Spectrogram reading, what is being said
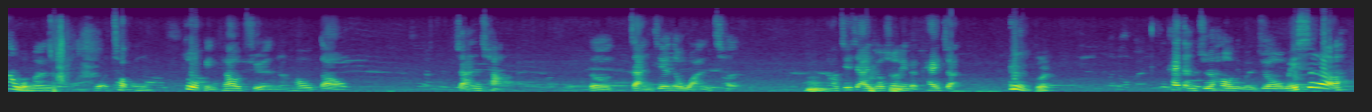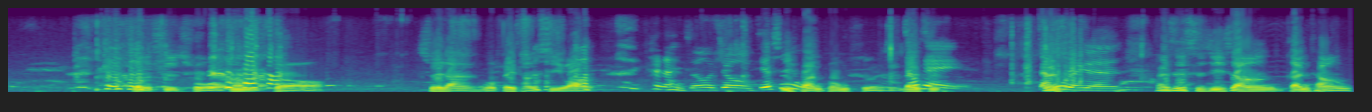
那我们我从作品挑选，然后到展场的展间的完成，嗯然嗯，后接下来就顺利的开展。对，开展之后你们就没事了。这是错误的。虽然我非常希望 开展之后就结束一，帆风顺，交但是给展务人员。但是实际上展场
